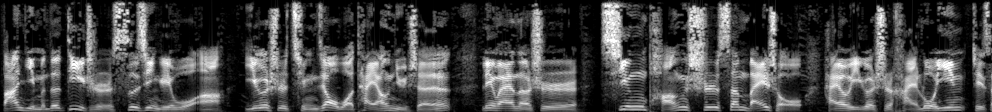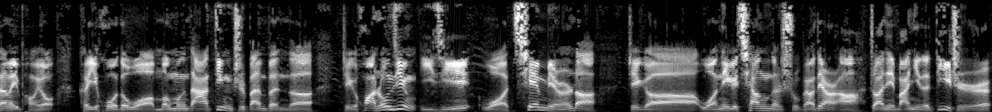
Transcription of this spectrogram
把你们的地址私信给我啊。一个是请叫我太阳女神，另外呢是星庞诗三百首，还有一个是海洛因。这三位朋友可以获得我萌萌哒定制版本的这个化妆镜，以及我签名的。这个我那个枪的鼠标垫啊，抓紧把你的地址、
